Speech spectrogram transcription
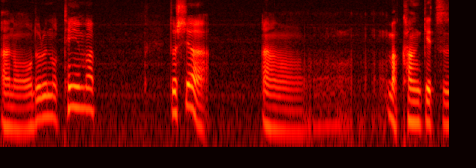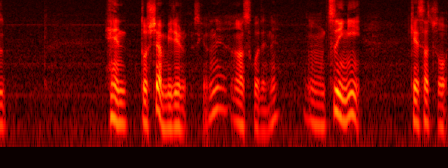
あの踊るのテーマとしてはあのまあ完結編としては見れるんですけどねあそこでね、うん、ついに警察庁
